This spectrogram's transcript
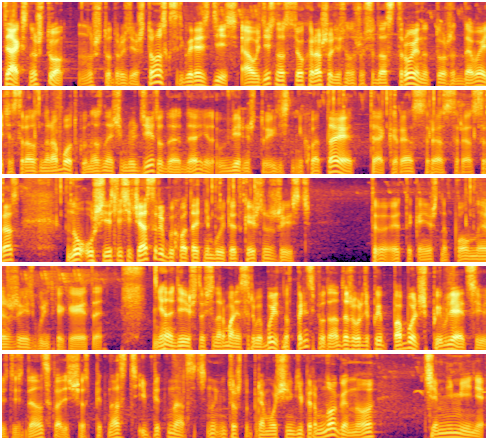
Так, ну что, ну что, друзья, что у нас, кстати говоря, здесь? А вот здесь у нас все хорошо, здесь у нас уже все достроено тоже. Давайте сразу наработку назначим людей туда, да, я уверен, что их здесь не хватает. Так, раз, раз, раз, раз. Ну уж если сейчас рыбы хватать не будет, это, конечно, жесть то это, конечно, полная жесть будет какая-то. Я надеюсь, что все нормально с рыбой будет, но, в принципе, вот она даже вроде побольше появляется ее здесь, да, на складе сейчас 15 и 15. Ну, не то, что прям очень гипер много, но тем не менее.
